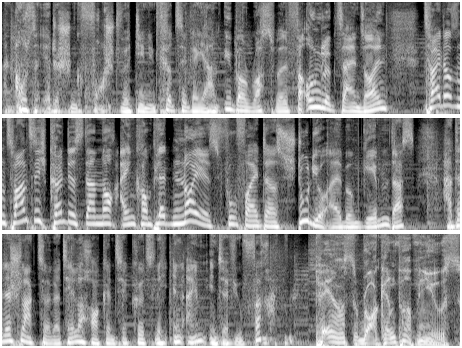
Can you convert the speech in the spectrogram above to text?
an Außerirdischen geforscht wird, die in den 40er Jahren über Roswell verunglückt sein sollen. 2020 könnte es dann noch ein komplett neues Foo Fighters Studioalbum geben. Das hatte der Schlagzeuger Taylor Hawkins ja kürzlich in einem Interview verraten. Pairs Rock and Pop News.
